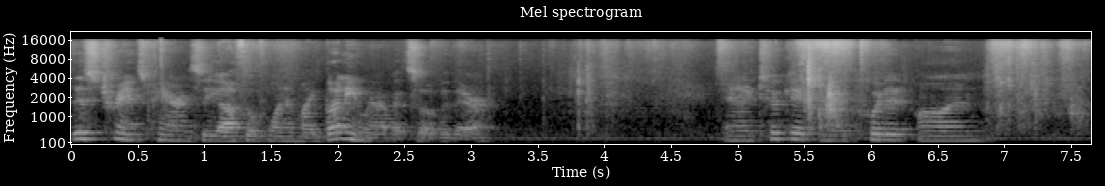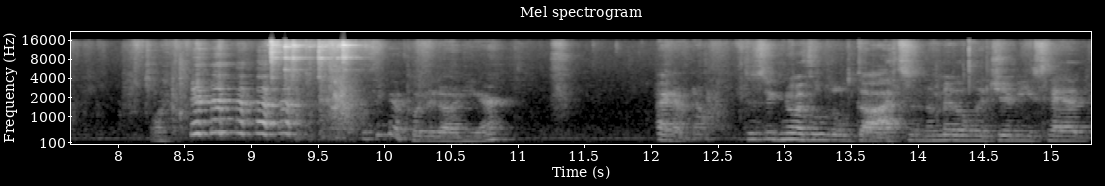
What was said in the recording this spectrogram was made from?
this transparency off of one of my bunny rabbits over there. And I took it and I put it on, I think I put it on here. I don't know. Just ignore the little dots in the middle of Jimmy's head.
